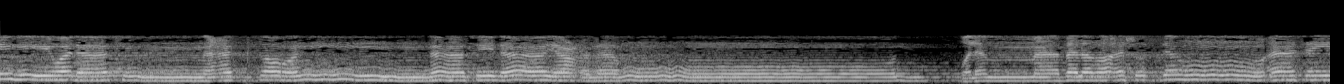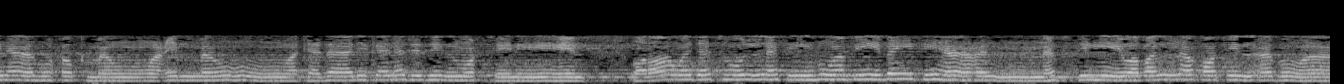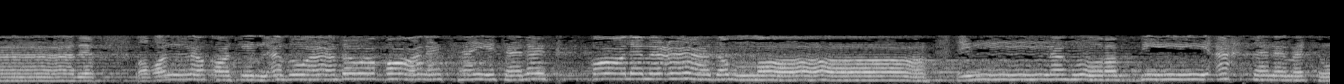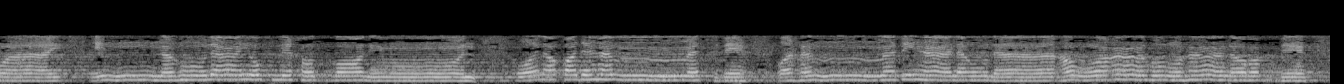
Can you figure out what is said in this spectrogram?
ولكن أكثر الناس لا يعلمون. ولما بلغ أشده آتيناه حكما وعلما وكذلك نجزي المحسنين. وراودته التي هو في بيتها عن نفسه وغلقت الأبواب. وغلقت الأبواب وقالت هيت لك قال معاذ الله إنه ربي أحسن مثواي إنه لا يفلح الظالمون. ولقد همت به وهم بها لولا أن رعى برهان ربه.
